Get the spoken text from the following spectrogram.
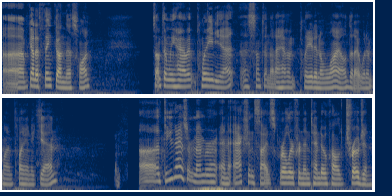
uh, I've got to think on this one. Something we haven't played yet. Uh, something that I haven't played in a while that I wouldn't mind playing again. Uh, do you guys remember an action side scroller for Nintendo called Trojan?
